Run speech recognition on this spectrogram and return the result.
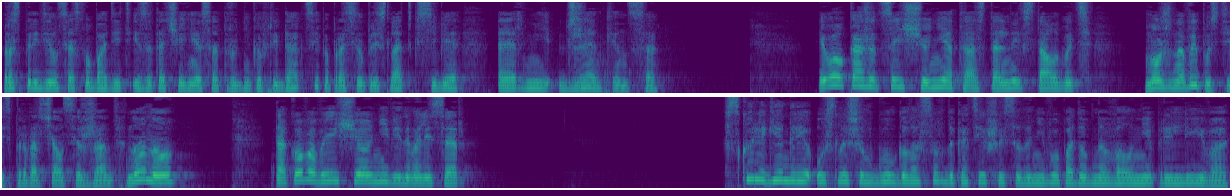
распорядился освободить из заточения сотрудников редакции, попросил прислать к себе Эрни Дженкинса. «Его, кажется, еще нет, а остальных, стало быть, можно выпустить», — проворчал сержант. «Ну-ну, такого вы еще не видывали, сэр». Вскоре Генри услышал гул голосов, докатившийся до него подобно волне прилива,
